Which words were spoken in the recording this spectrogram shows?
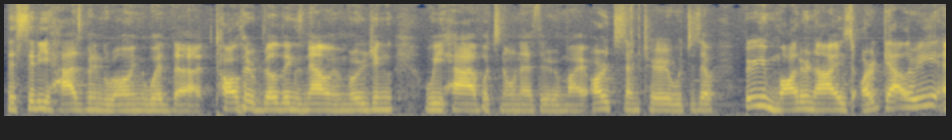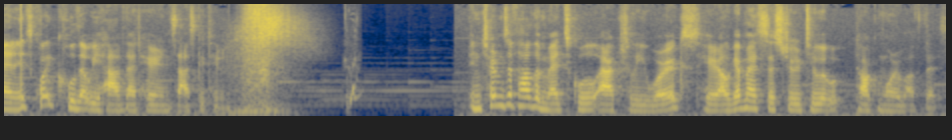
the city has been growing with uh, taller buildings now emerging. We have what's known as the Remai Art Center, which is a very modernized art gallery, and it's quite cool that we have that here in Saskatoon. In terms of how the med school actually works, here I'll get my sister to talk more about this.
